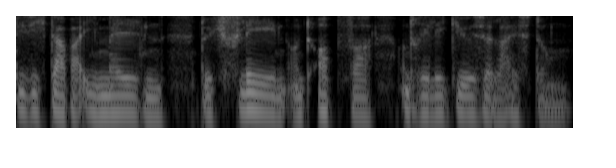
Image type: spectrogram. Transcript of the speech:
die sich da bei ihm melden, durch Flehen und Opfer und religiöse Leistungen.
